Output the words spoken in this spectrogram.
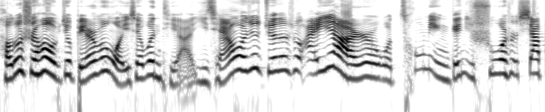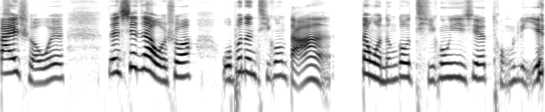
好多时候就别人问我一些问题啊，以前我就觉得说，哎呀，是我聪明，给你说是瞎掰扯，我也，但现在我说我不能提供答案。但我能够提供一些同理，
